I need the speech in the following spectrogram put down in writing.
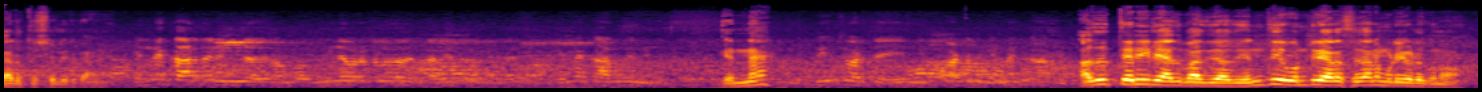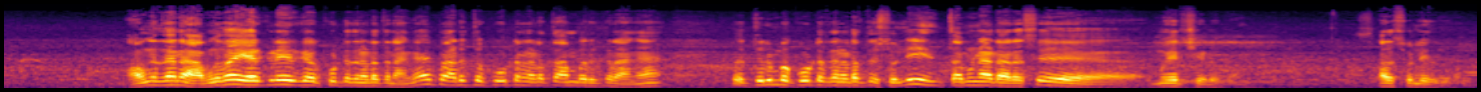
கருத்து சொல்லியிருக்காங்க. என்ன? அது தெரியல அது மாதிரி அது எந்த ஒன்றிய அரசு தானே முடிவெடுக்கணும் அவங்க தானே அவங்க தான் ஏற்கனவே இருக்கிற கூட்டத்தை நடத்துனாங்க இப்போ அடுத்த கூட்டம் நடத்தாமல் இருக்கிறாங்க. இப்போ திரும்ப கூட்டத்தை நடத்த சொல்லி தமிழ்நாடு அரசு முயற்சி எடுக்கும். அதை சொல்லியிருக்கோம்.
